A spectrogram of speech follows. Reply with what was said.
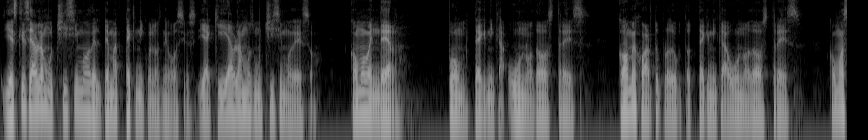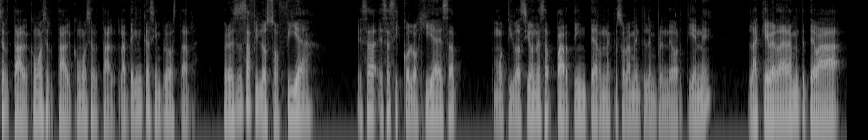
Y es que se habla muchísimo del tema técnico en los negocios. Y aquí hablamos muchísimo de eso. Cómo vender. Pum, técnica 1, 2, 3. Cómo mejorar tu producto. Técnica 1, 2, 3. Cómo hacer tal, cómo hacer tal, cómo hacer tal. La técnica siempre va a estar. Pero es esa filosofía, esa, esa psicología, esa motivación, esa parte interna que solamente el emprendedor tiene, la que verdaderamente te va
